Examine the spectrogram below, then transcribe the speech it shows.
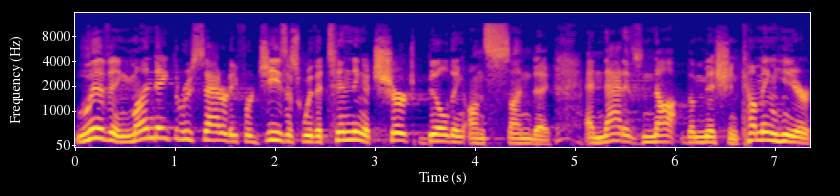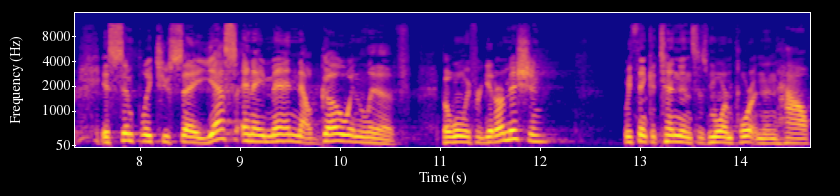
living Monday through Saturday for Jesus with attending a church building on Sunday. And that is not the mission. Coming here is simply to say yes and amen, now go and live. But when we forget our mission, we think attendance is more important than how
